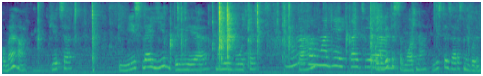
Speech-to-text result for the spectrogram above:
омега п'ється після їди має бути. Посмотреть котела? Подивитися можна, їсти зараз не будемо.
